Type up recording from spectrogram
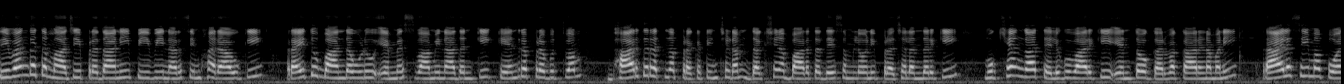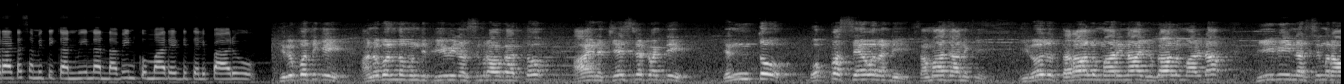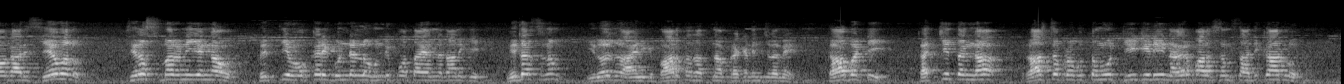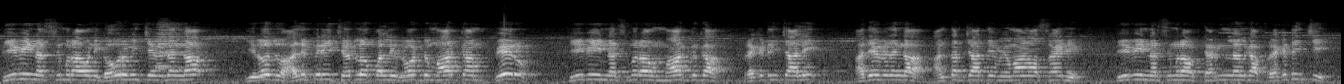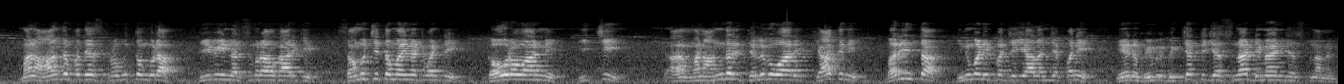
దివంగత మాజీ ప్రధాని పివి నరసింహారావుకి రైతు బాంధవుడు ఎంఎస్ స్వామినాథన్కి కేంద్ర ప్రభుత్వం భారతరత్న ప్రకటించడం దక్షిణ భారతదేశంలోని ప్రజలందరికీ ముఖ్యంగా తెలుగువారికి ఎంతో గర్వకారణమని రాయలసీమ పోరాట సమితి కన్వీనర్ నవీన్ కుమార్ రెడ్డి తెలిపారు. తిరుపతికి అనుబంధం ఉంది పివి నరసింహరావు గారితో. ఆయన చేసినటువంటి ఎంతో గొప్ప సేవలండి సమాజానికి. ఈరోజు తరాలు మారినా యుగాలు మారినా పివి నరసింహరావు గారి సేవలు చిరస్మరణీయంగా ప్రతి ఒక్కరి గుండెల్లో ఉండిపోతాయన్న దానికి నిదర్శనం ఈరోజు ఆయనకి భారతరత్న ప్రకటించడమే. కాబట్టి ఖచ్చితంగా రాష్ట్ర ప్రభుత్వము టీటీడీ నగరపాలక సంస్థ అధికారులు పివి నరసింహరావుని గౌరవించే విధంగా ఈరోజు అలిపిరి చెర్లోపల్లి రోడ్డు మార్గం పేరు పివి నరసింహరావు మార్గ్గా ప్రకటించాలి. అదేవిధంగా అంతర్జాతీయ విమానాశ్రయాన్ని పివి నరసింహరావు టెర్మినల్గా ప్రకటించి మన ఆంధ్రప్రదేశ్ ప్రభుత్వం కూడా పివి నరసింహరావు గారికి సముచితమైనటువంటి గౌరవాన్ని ఇచ్చి మన అందరి తెలుగువారి ఖ్యాతిని మరింత ఇనుమడింపజేయాలని చెప్పని నేను విజ్ఞప్తి చేస్తున్నా డిమాండ్ చేస్తున్నానండి.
